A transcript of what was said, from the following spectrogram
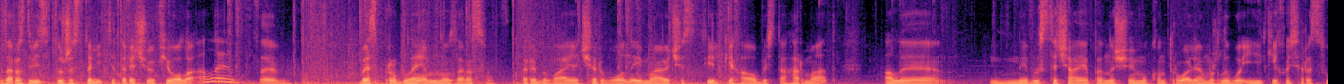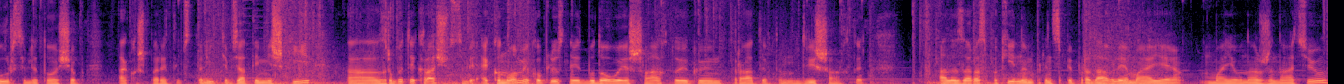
Зараз дивіться, тут же століття, до речі, у Фіола, але це безпроблемно зараз перебиває червоний, маючи стільки гаубиць та гармат, але не вистачає, певно, що йому контролю, а можливо і якихось ресурсів для того, щоб також перейти в століття, взяти мішки та зробити кращу собі економіку, плюс не відбудовує шахту, яку він втратив, там дві шахти. Але зараз спокійно, в принципі, продавлює, має, має у нас вже націю.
